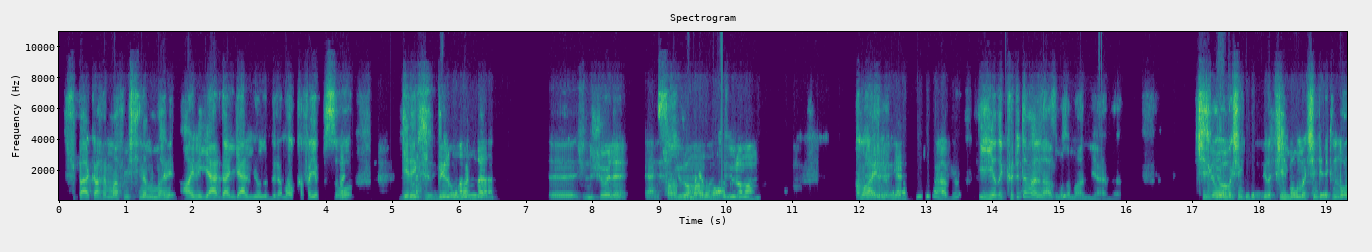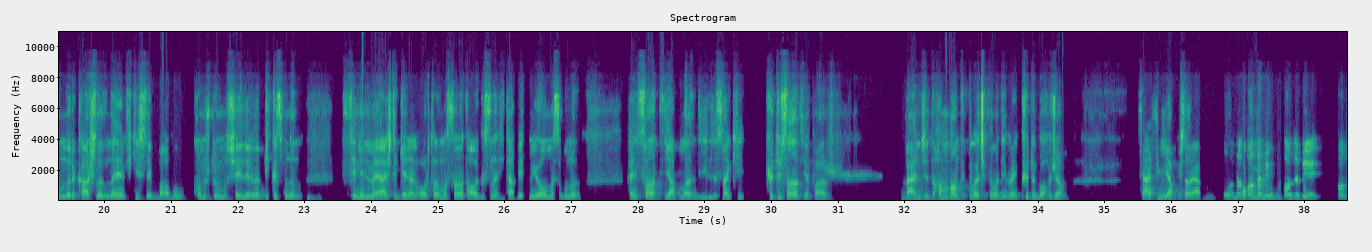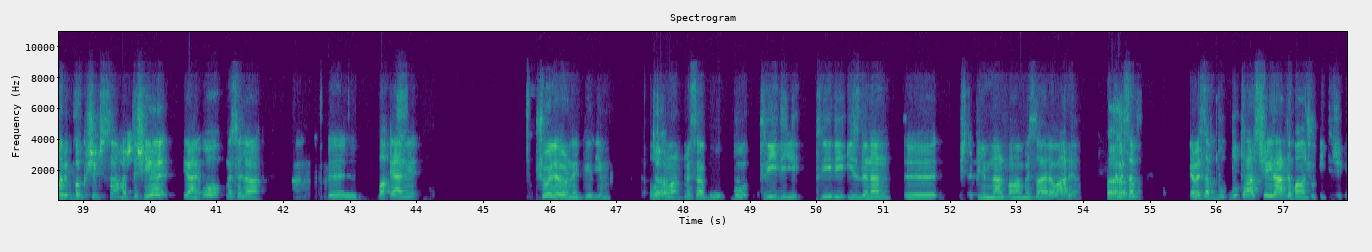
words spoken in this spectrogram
süper kahraman film sinema mı? Hani aynı yerden gelmiyor olabilir ama o kafa yapısı o gereksiz çizgi romanın da e, şimdi şöyle yani çizgi roman mı? Çizgi roman mı? Ama ee, ayrı yani. abi. İyi ya da kötü demen lazım o zaman yani. Çizgi Yok. olmak için gerekli ya da film olmak için gerekli normları karşıladığında hem fikirsek bu konuştuğumuz şeylerin ve bir kısmının senin veya işte genel ortalama sanat algısına hitap etmiyor olması bunu hani sanat yapmaz değil de sanki kötü sanat yapar bence. Daha mantıklı bir açıklama değil mi? kötü bu hocam. Sen film yapmışsın ya. O da o da bir o da bir o da bir bakış açısı ama işte şeye yani o mesela e, ba, yani şöyle örnek vereyim o tamam. zaman. Mesela bu bu 3D 3D izlenen e, işte filmler falan vesaire var ya. ya mesela ya mesela bu, bu tarz şeyler de bana çok itici.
